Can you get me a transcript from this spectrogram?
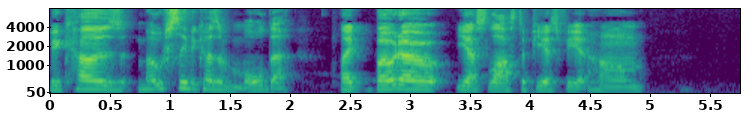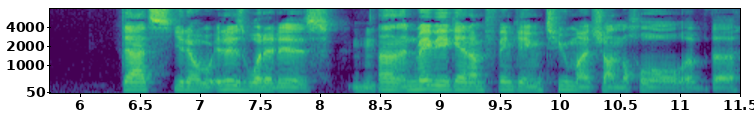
because mostly because of Molde. Like Bodo, yes, lost to PSV at home. That's you know it is what it is. Mhm. Uh, and maybe again I'm thinking too much on the whole of the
